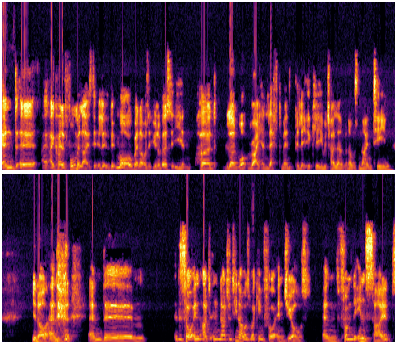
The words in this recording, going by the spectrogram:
And uh, I, I, kind of formalized it a little bit more when I was at university and heard, learned what right and left meant politically, which I learned when I was 19, you know, and, and, um, so in, in Argentina, I was working for NGOs, and from the inside,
